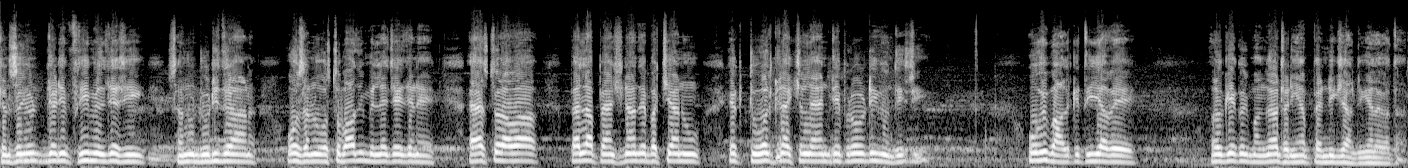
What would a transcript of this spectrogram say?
300 ਯੂਨਿਟ ਜਿਹੜੀ ਫ੍ਰੀ ਮਿਲਦੇ ਸੀ ਸਾਨੂੰ ਡਿਊਟੀ ਦੌਰਾਨ ਉਹ ਸਾਨੂੰ ਉਸ ਤੋਂ ਬਾਅਦ ਵੀ ਮਿਲਣੇ ਚਾਹੀਦੇ ਨੇ। ਇਸ ਤੋਂ ਇਲਾਵਾ ਪਹਿਲਾਂ ਪੈਨਸ਼ਨਾਂ ਦੇ ਬੱਚਿਆਂ ਨੂੰ ਇੱਕ ਟੂਲ ਕਨੈਕਸ਼ਨ ਲੈਣ ਦੀ ਪ੍ਰਾਇੋਰਟੀ ਵੀ ਹੁੰਦੀ ਸੀ। ਉਹ ਵੀ ਬਹਾਲ ਕੀਤੀ ਜਾਵੇ। ਕਿ ਕੁਝ ਮੰਗਾਂ ਠੜੀਆਂ ਪੈਂਡਿੰਗ ਚੱਲ ਰਹੀਆਂ ਲਗਾਤਾਰ।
